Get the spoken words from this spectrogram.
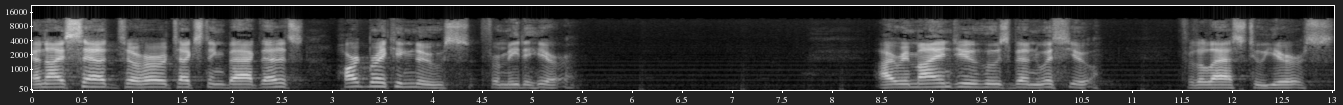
And I said to her, texting back, that it's heartbreaking news for me to hear. I remind you who's been with you for the last two years,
